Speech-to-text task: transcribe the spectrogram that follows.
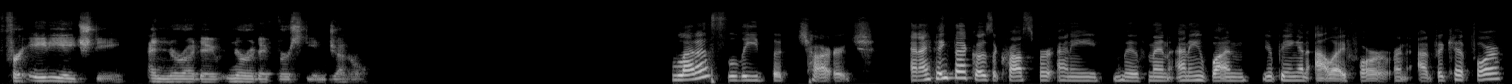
for ADHD and neurodi- neurodiversity in general? let us lead the charge. And I think that goes across for any movement, anyone you're being an ally for or an advocate for.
